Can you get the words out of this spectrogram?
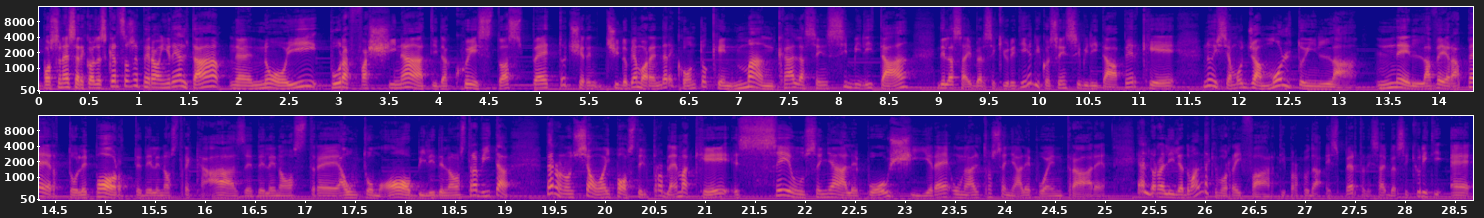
possono essere cose scherzose, però in realtà eh, noi, pur affascinati da questo aspetto, ci, ci, dobbiamo rendere conto che manca la sensibilità della cyber security. Io dico sensibilità perché noi siamo già molto in là nell'aver aperto le porte delle nostre case, delle nostre automobili, della nostra vita, però non ci siamo mai posti il problema che se un segnale può uscire, un altro segnale può entrare. E allora lì la domanda che vorrei farti, proprio da esperta di cyber security, è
